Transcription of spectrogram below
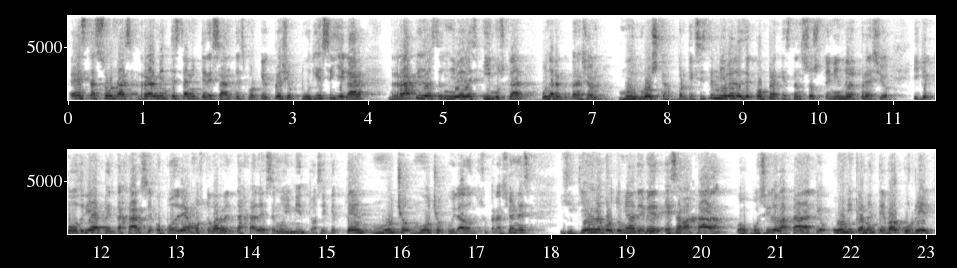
Estas zonas realmente están interesantes porque el precio pudiese llegar rápido a estos niveles y buscar una recuperación muy brusca, porque existen niveles de compra que están sosteniendo el precio y que podría aventajarse o podríamos tomar ventaja de ese movimiento. Así que ten mucho, mucho cuidado en tus operaciones y si tienes la oportunidad de ver esa bajada o posible bajada que únicamente va a ocurrir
